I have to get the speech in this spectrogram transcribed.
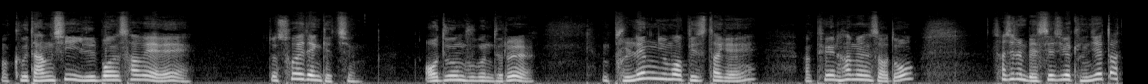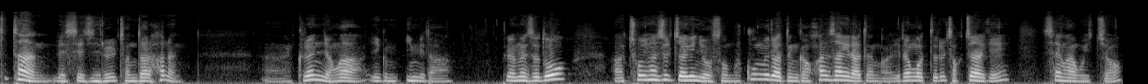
어, 그 당시 일본 사회에 좀 소외된 계층, 어두운 부분들을 블랙 유머 비슷하게 표현하면서도 사실은 메시지가 굉장히 따뜻한 메시지를 전달하는 아, 그런 영화입니다. 그러면서도 아, 초현실적인 요소, 뭐 꿈이라든가 환상이라든가 이런 것들을 적절하게 사용하고 있죠.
